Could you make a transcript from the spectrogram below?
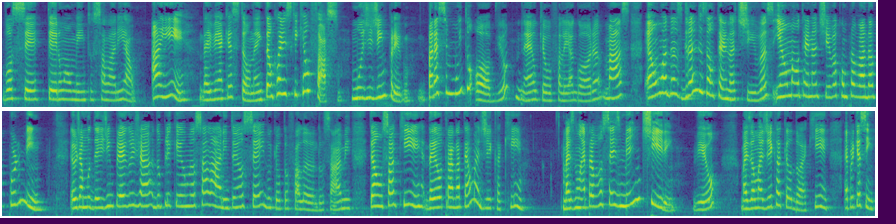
você ter um aumento salarial. Aí, daí vem a questão, né? Então, Clarice, o que, que eu faço? Mude de emprego. Parece muito óbvio, né? O que eu falei agora, mas é uma das grandes alternativas e é uma alternativa comprovada por mim. Eu já mudei de emprego e já dupliquei o meu salário, então eu sei do que eu tô falando, sabe? Então, só que, daí eu trago até uma dica aqui, mas não é para vocês mentirem, viu? Mas é uma dica que eu dou aqui, é porque assim,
